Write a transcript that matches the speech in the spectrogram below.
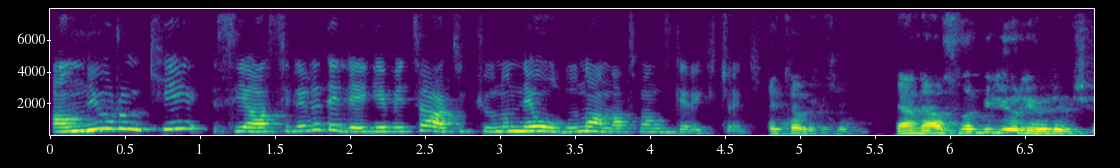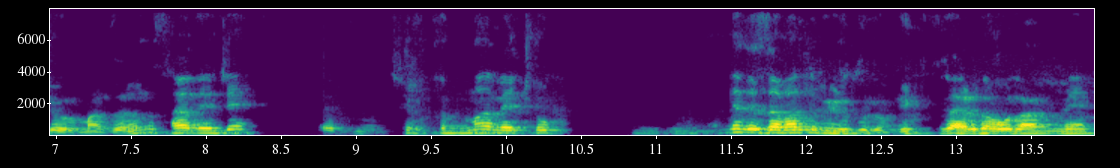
anlıyorum ki siyasilere de LGBT artı Q'nun ne olduğunu anlatmanız gerekecek. E tabii ki. Yani aslında biliyor ya öyle bir şey olmadığını. Sadece çırpınma ve çok ne de zavallı bir durum. İktidarda olan ve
